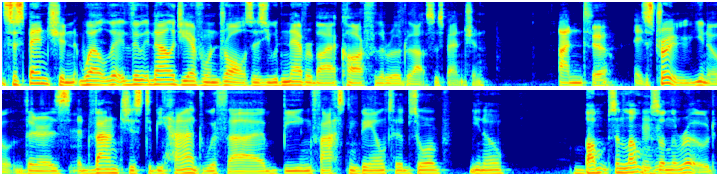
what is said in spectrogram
suspension. Well, the, the analogy everyone draws is you would never buy a car for the road without suspension, and Yeah. it's true. You know, there's advantages to be had with uh, being fast and being able to absorb. You know, bumps and lumps on the road.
